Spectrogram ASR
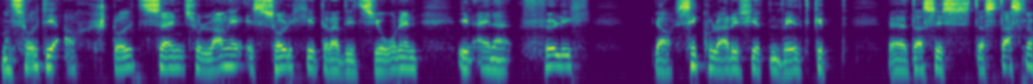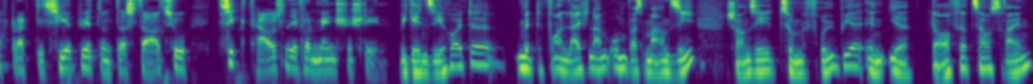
man sollte auch stolz sein, solange es solche Traditionen in einer völlig ja, säkularisierten Welt gibt. Äh, dass, es, dass das noch praktiziert wird und dass dazu zigtausende von Menschen stehen. Wie gehen Sie heute mit Leichnam um? Was machen Sie? Schauen Sie zum Frühbier in Ihr Dorfwirtshaus rein?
